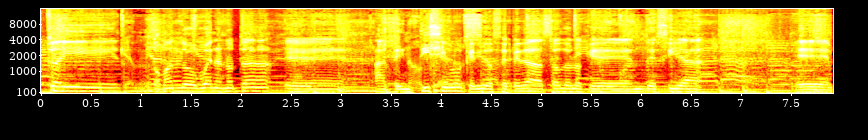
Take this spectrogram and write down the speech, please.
visto ahí tomando buena nota, eh, atentísimo, querido Cepeda, a todo lo que decía eh,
